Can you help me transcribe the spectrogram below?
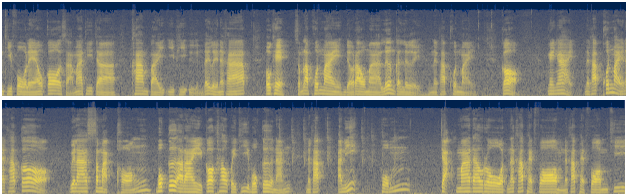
MT4 แล้วก็สามารถที่จะ ข้ามไป EP อื่นได้เลยนะครับ โอเคสำหรับคนใหม่เดี๋ยวเรามาเริ่มกันเลยนะครับ คนใหม่ก็ง่ายๆนะครับ คนใหม่นะครับก็เวลาสมัครของโบรกเกอร์อะไรก็เข้าไปที่โบรกเกอร์นั้นนะครับ อันนี้ผมจะมาดาวน์โหลดนะครับแพลตฟอร์มนะครับแพลตฟอร์มที่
